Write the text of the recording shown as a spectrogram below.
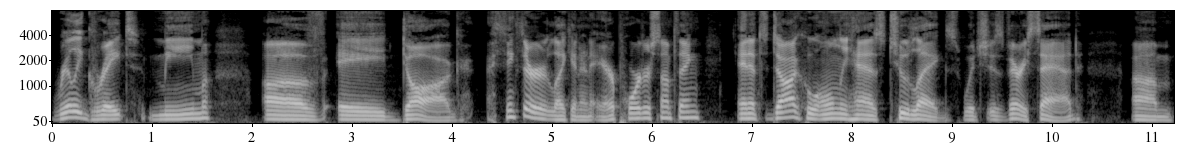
really great meme of a dog. I think they're like in an airport or something, and it's a dog who only has two legs, which is very sad. Um,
